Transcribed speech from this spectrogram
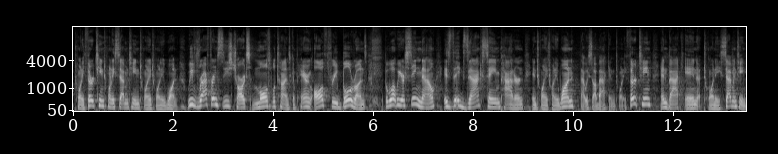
2013, 2017, 2021. We've referenced these charts multiple times, comparing all three bull runs, but what we are seeing now is the exact same pattern in 2021 that we saw back in 2013 and back in 2017.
